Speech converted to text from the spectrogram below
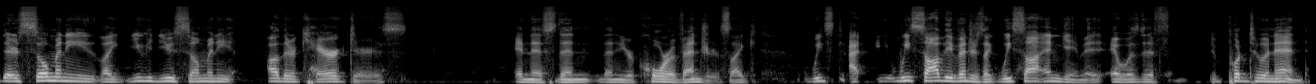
there's so many like you could use so many other characters in this than than your core avengers like we I, we saw the avengers like we saw endgame. It, it was if put to an end.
